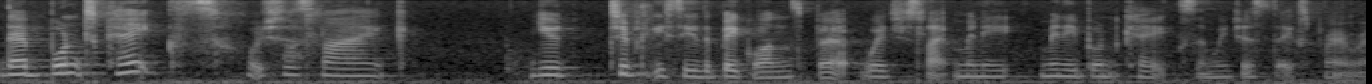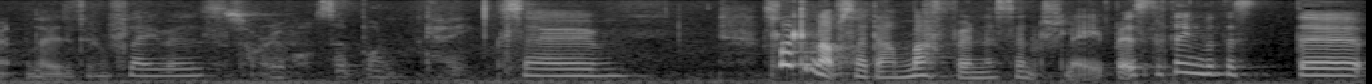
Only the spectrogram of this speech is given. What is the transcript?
they're bundt cakes, which is like you typically see the big ones, but we're just like mini mini bundt cakes, and we just experiment with loads of different flavors. Sorry, what's a bun cake? So it's like an upside down muffin essentially, but it's the thing with the the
